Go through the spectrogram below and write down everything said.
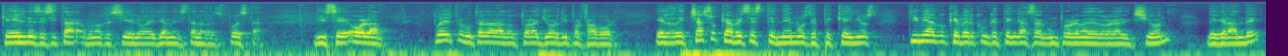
que él necesita, no sé si él o ella necesita la respuesta. Dice, hola, ¿puedes preguntarle a la doctora Jordi, por favor? ¿El rechazo que a veces tenemos de pequeños tiene algo que ver con que tengas algún problema de drogadicción de grande?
